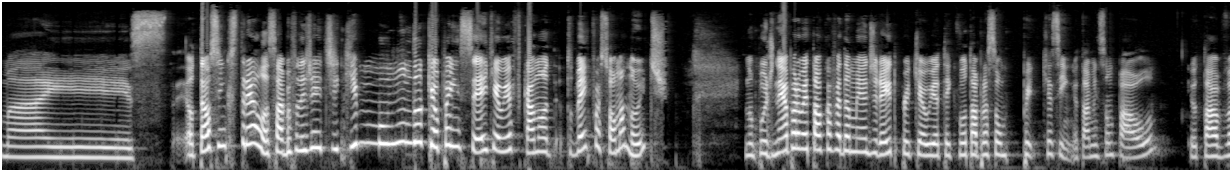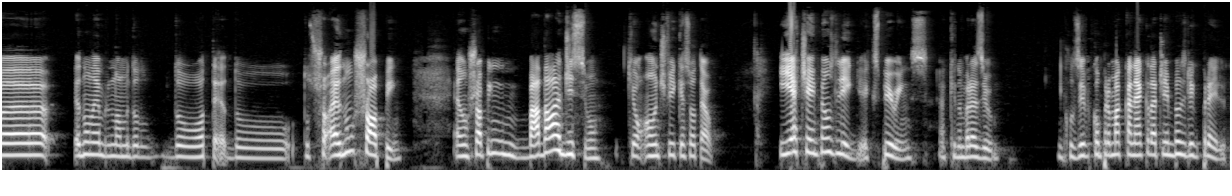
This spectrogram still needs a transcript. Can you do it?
Mas. Hotel cinco estrelas, sabe? Eu falei, gente, que mundo que eu pensei que eu ia ficar no. Tudo bem que foi só uma noite. Não pude nem aproveitar o café da manhã direito, porque eu ia ter que voltar pra São Porque assim, eu tava em São Paulo. Eu tava. Eu não lembro o nome do, do hotel. Do, do É num shopping. É um shopping badaladíssimo, que, onde fica esse hotel. E a Champions League Experience, aqui no Brasil. Inclusive, comprei uma caneca da Champions League pra ele.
